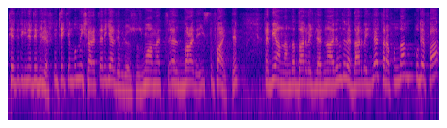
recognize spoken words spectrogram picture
tedirgin edebilir. Nitekim bunun işaretleri geldi biliyorsunuz. Muhammed El Baradei istifa etti ve bir anlamda darbecilerden ayrıldı ve darbeciler tarafından bu defa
